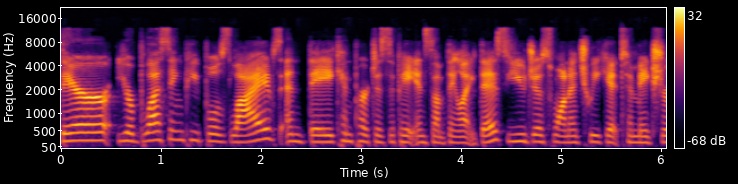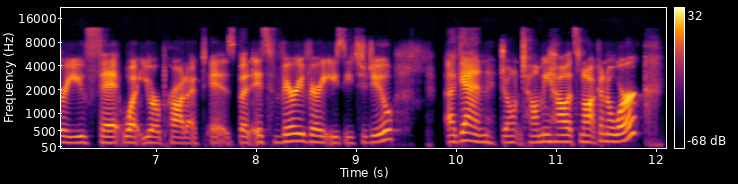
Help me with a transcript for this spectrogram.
they're you're blessing people's lives and they can participate in something like this. You just want to tweak it to make sure you fit what your product is, but it's very very easy to do. Again, don't tell me how it's not going to work.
